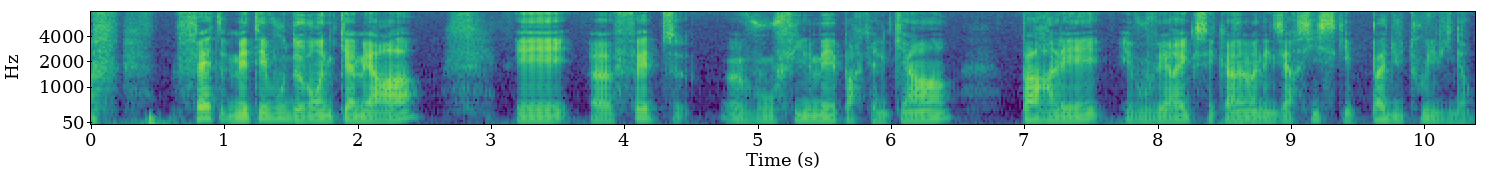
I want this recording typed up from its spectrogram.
Faites, mettez-vous devant une caméra et euh, faites-vous filmer par quelqu'un, parlez et vous verrez que c'est quand même un exercice qui est pas du tout évident.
